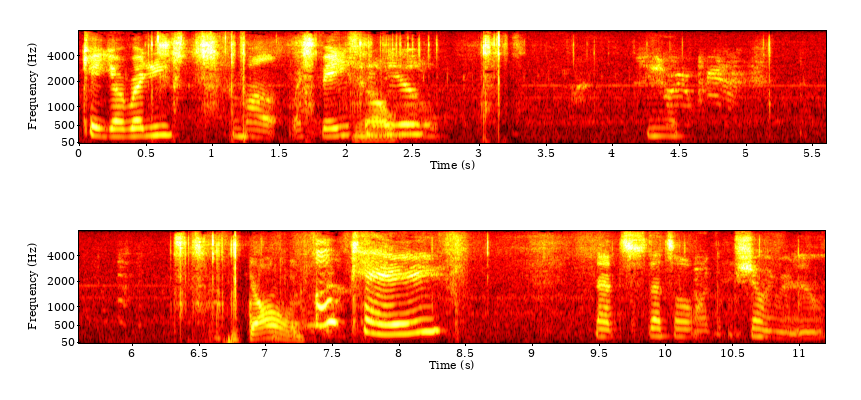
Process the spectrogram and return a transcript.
Okay, y'all ready for my, my face No. reveal? No. Don't. Okay. That's that's all I'm showing right now.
